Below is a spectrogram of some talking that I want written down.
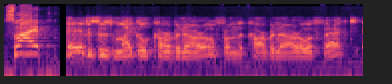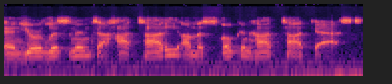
Swipe. Hey, this is Michael Carbonaro from the Carbonaro Effect, and you're listening to Hot Toddy on the Smoking Hot Toddcast.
